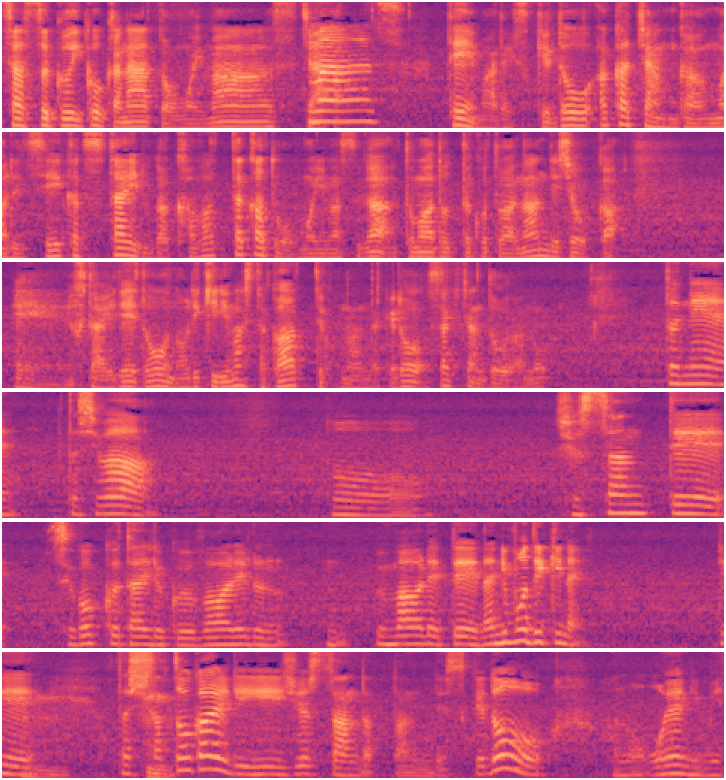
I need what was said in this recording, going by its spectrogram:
早速いこうかなと思います。じゃあ、ます。テーマですけど赤ちゃんが生まれて生活スタイルが変わったかと思いますが戸惑ったことは何でしょうか、えー、2人でどう乗り切りましたかってことなんだけどさきちゃんどうなの？とね私はと出産ってすごく体力奪われる奪われて何もできない。で、うん私うん。里帰り出産だったんですけど、あの親にめっ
